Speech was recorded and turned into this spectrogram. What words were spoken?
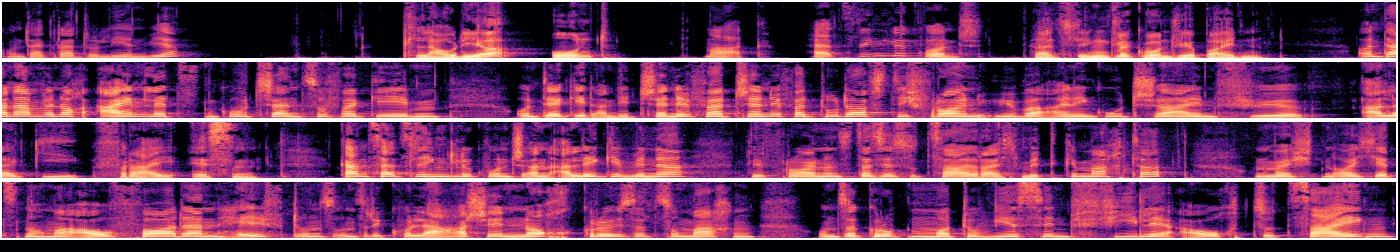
Und da gratulieren wir. Claudia und Marc. Herzlichen Glückwunsch. Herzlichen Glückwunsch, ihr beiden. Und dann haben wir noch einen letzten Gutschein zu vergeben und der geht an die Jennifer. Jennifer, du darfst dich freuen über einen Gutschein für allergiefrei essen. Ganz herzlichen Glückwunsch an alle Gewinner. Wir freuen uns, dass ihr so zahlreich mitgemacht habt und möchten euch jetzt nochmal auffordern, helft uns, unsere Collage noch größer zu machen, unser Gruppenmotto Wir sind viele auch zu zeigen.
